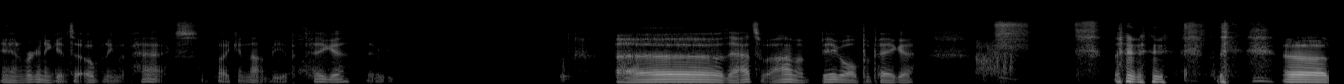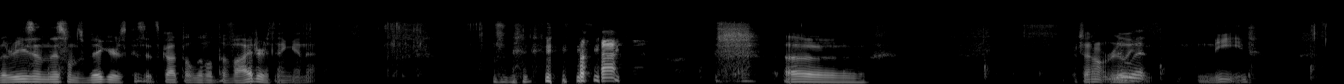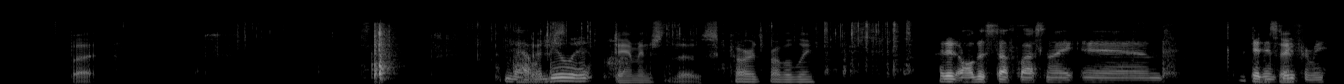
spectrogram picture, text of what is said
And we're going to get to opening the packs. If I cannot be a Papega. There we Oh, that's what I'm a big old Papega. uh, the reason this one's bigger is because it's got the little divider thing in it. uh, which I don't really it. need, but That would do it. damaged those cards probably. I did all this stuff last night and it didn't save for me.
